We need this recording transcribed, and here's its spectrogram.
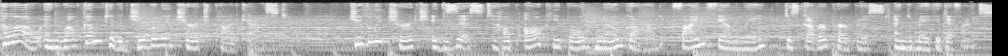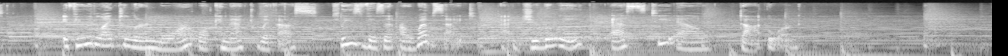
Hello, and welcome to the Jubilee Church podcast. Jubilee Church exists to help all people know God, find family, discover purpose, and make a difference. If you would like to learn more or connect with us, please visit our website at jubileestl.org.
